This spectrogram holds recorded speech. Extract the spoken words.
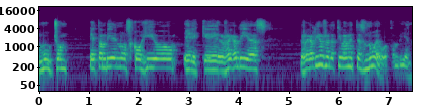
mucho. Eh, también nos cogió eh, que regalías, regalías relativamente es nuevo también.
